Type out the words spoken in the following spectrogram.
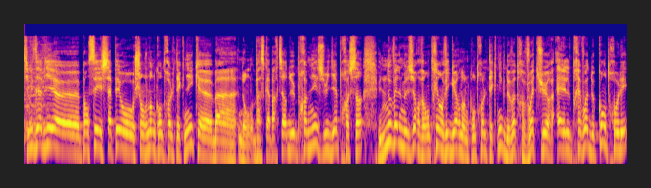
Si vous aviez euh, pensé échapper au changement de contrôle technique, euh, ben non, parce qu'à partir du 1er juillet prochain, une nouvelle mesure va entrer en vigueur dans le contrôle technique de votre voiture. Elle prévoit de contrôler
